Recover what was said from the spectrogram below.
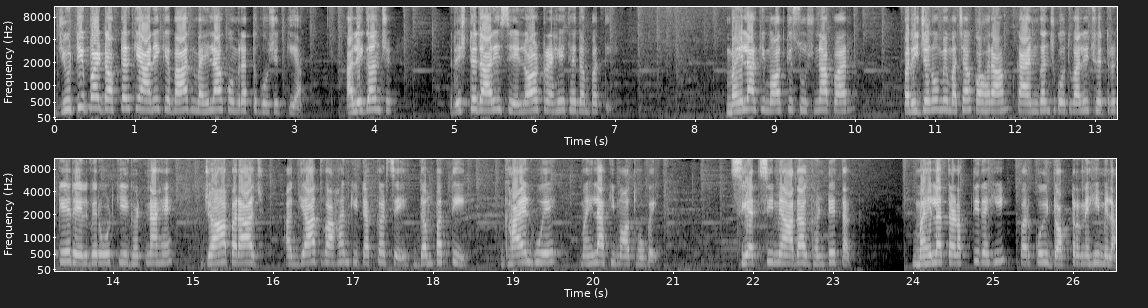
ड्यूटी पर डॉक्टर के आने के बाद महिला को मृत घोषित किया। अलीगंज रिश्तेदारी से लौट रहे थे दंपति महिला की मौत की सूचना पर परिजनों में मचा कोहराम। कायमगंज कोतवाली क्षेत्र के रेलवे रोड की घटना है, जहाँ पर आज अज्ञात वाहन की टक्कर से दंपत्ति घायल हुए महिला की मौत हो गई। सीएचसी में आधा घंटे तक महिला तड़पती रही, पर कोई डॉक्टर नहीं मिला।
